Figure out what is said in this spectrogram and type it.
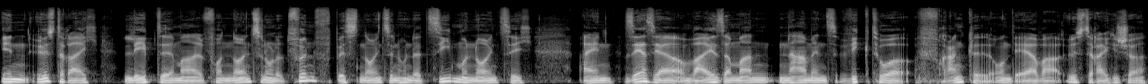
In Österreich lebte mal von 1905 bis 1997 ein sehr, sehr weiser Mann namens Viktor Frankl und er war österreichischer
